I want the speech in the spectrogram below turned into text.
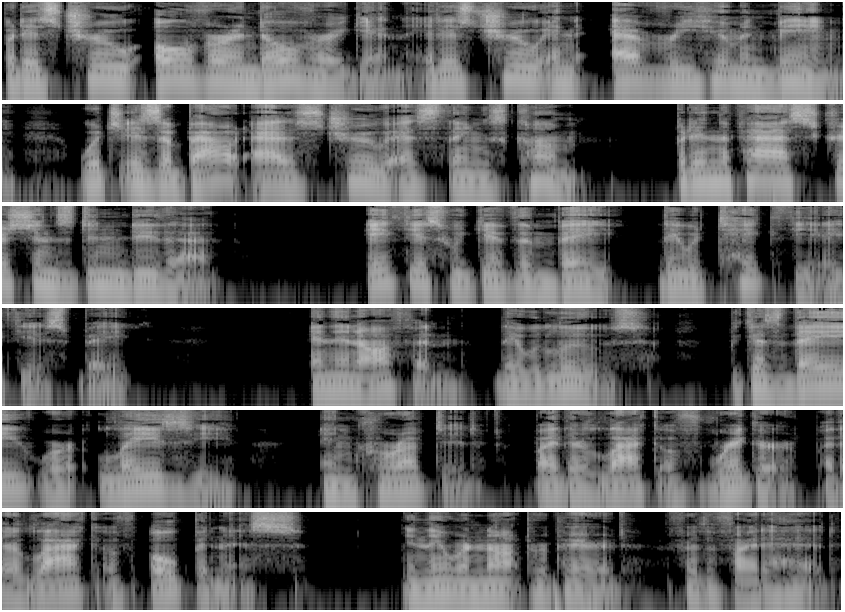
but is true over and over again. It is true in every human being which is about as true as things come. But in the past, Christians didn't do that. Atheists would give them bait, they would take the atheist bait, and then often they would lose because they were lazy and corrupted by their lack of rigor, by their lack of openness, and they were not prepared for the fight ahead.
